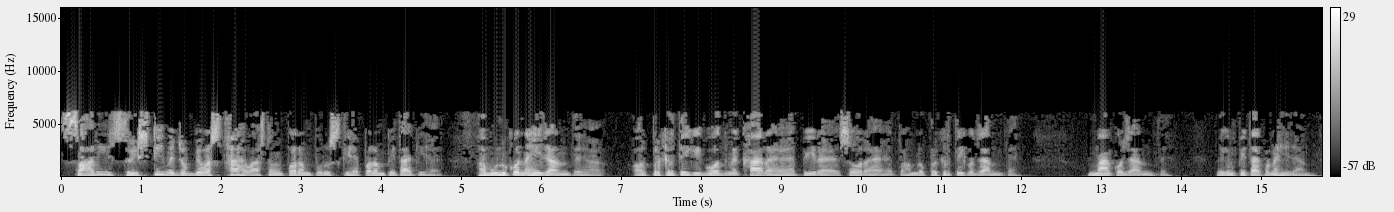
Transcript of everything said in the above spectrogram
सारी सृष्टि में जो व्यवस्था है वास्तव में परम पुरुष की है, परम पिता की है, हम उनको नहीं जानते हैं। और प्रकृति की गोद में खा रहे हैं, पी रहे हैं, सो रहे हैं तो हम लोग प्रकृति को जानते हैं, माँ को जानते हैं, लेकिन पिता को नहीं जानते।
